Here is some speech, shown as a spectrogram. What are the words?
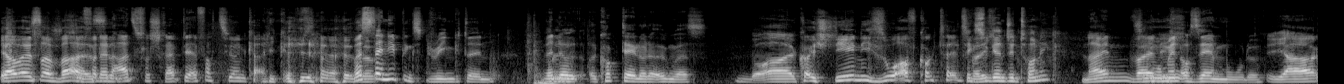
ja, aber ist doch wahr. Von deinem Arzt verschreibt dir einfach Zyankali. Ja, Was so- ist dein Lieblingsdrink denn? Wenn du Cocktail oder irgendwas. Boah, ich stehe nicht so auf Cocktails. Trinkst du gern Gin Tonic? nein, Ist weil im Moment ich, auch sehr in Mode. ja,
